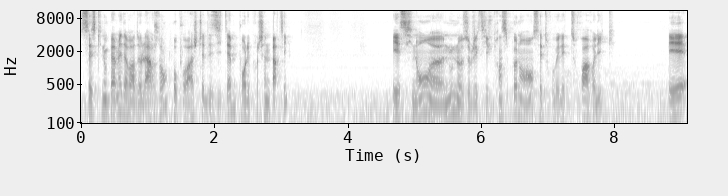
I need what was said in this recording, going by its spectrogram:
c'est ce qui nous permet d'avoir de l'argent pour pouvoir acheter des items pour les prochaines parties. Et sinon, euh, nous nos objectifs principaux normalement c'est trouver les trois reliques et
